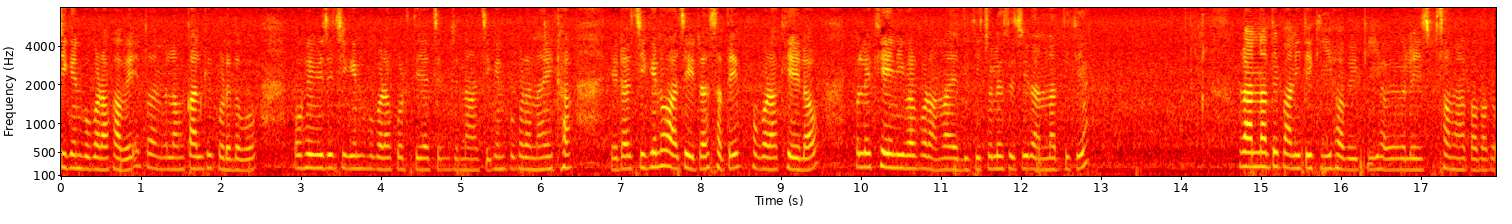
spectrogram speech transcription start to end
চিকেন পকোড়া খাবে। তো আমি বললাম, কালকে করে দেবো। ও ভেবেছে চিকেন পকোড়া করতে যাচ্ছে। বলছে, না, চিকেন পকোড়া না, এটা এটা চিকেনও আছে, এটার সাথে পকোড়া খেয়ে নাও। বলে, খেয়ে নিবার পর আমরা এদিকে চলে এসেছি রান্নার দিকে। রান্নাতে পানিতে কি হবে কি হবে বলে সময় বাবাকে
